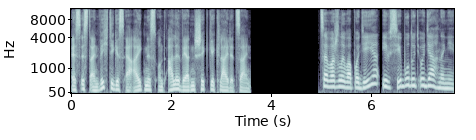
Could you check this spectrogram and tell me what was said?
Es ist ein wichtiges Ereignis und alle werden schick gekleidet sein. Це важлива подія, і всі будуть одягнені.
